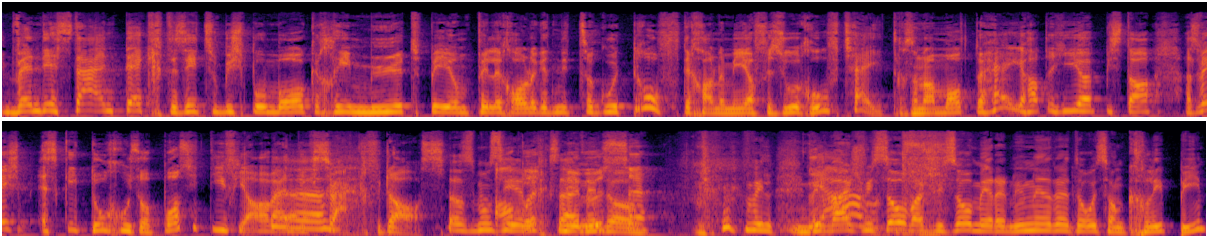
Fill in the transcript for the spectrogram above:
wenn jetzt der entdeckt, dass ich zum Beispiel morgen ein bisschen müde bin und vielleicht auch nicht so gut drauf, dann kann er mir ja versuchen aufzuhalten. Also nach dem Motto, hey, hat er hier etwas da? Also weißt, es gibt durchaus auch positive Anwendungszwecke für das. Das muss ich ehrlich sagen, wir wissen, weil, weil Ja. weißt du wieso? Weißt wieso? Wir erinnern uns an Clippy.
